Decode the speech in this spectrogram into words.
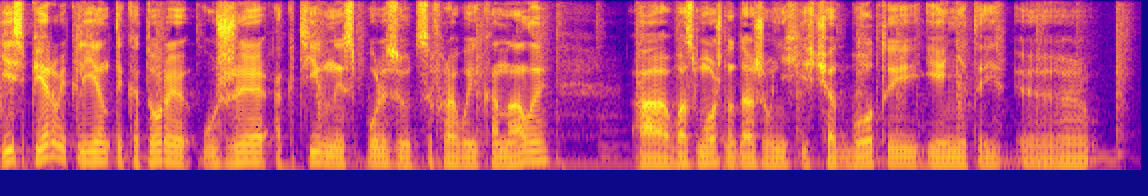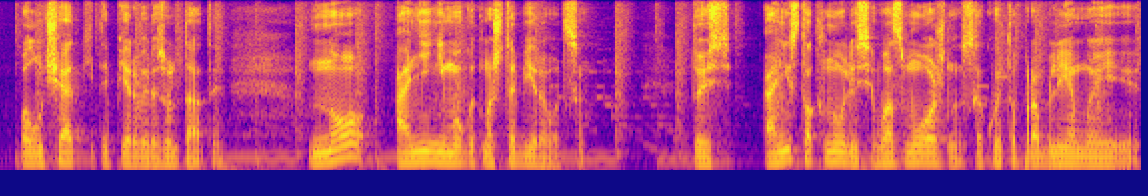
Есть первые клиенты, которые уже активно используют цифровые каналы, а, возможно, даже у них есть чат-боты, и они э, получают какие-то первые результаты. Но они не могут масштабироваться. То есть они столкнулись, возможно, с какой-то проблемой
